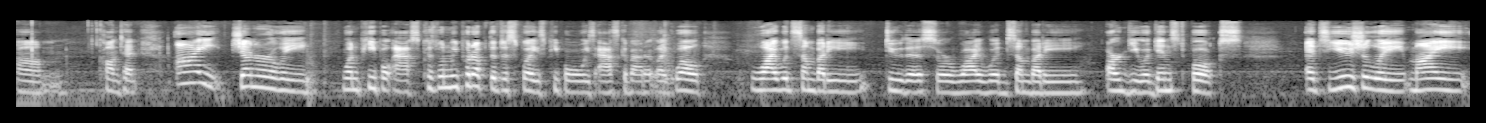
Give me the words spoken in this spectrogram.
um, content. I generally, when people ask, because when we put up the displays, people always ask about it, like, well, why would somebody do this or why would somebody argue against books? It's usually my.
